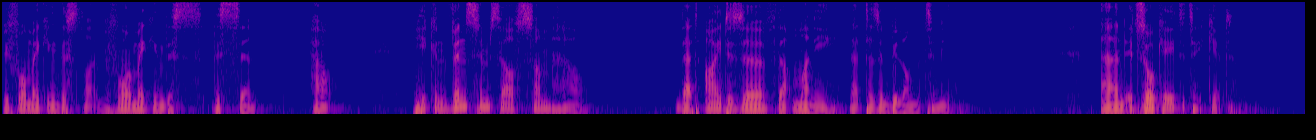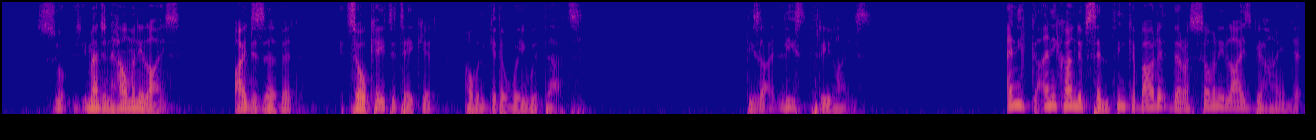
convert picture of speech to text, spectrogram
before making this li- before making this this sin. How? He convinced himself somehow that I deserve that money that doesn't belong to me. And it's okay to take it. So imagine how many lies. I deserve it. It's okay to take it. I will get away with that. These are at least three lies. Any, any kind of sin, think about it. There are so many lies behind it.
